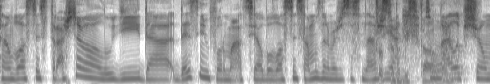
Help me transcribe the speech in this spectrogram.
tam vlastne strašne veľa ľudí dá dezinformácie, alebo vlastne samozrejme, že sa snažia v tom najlepšom,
